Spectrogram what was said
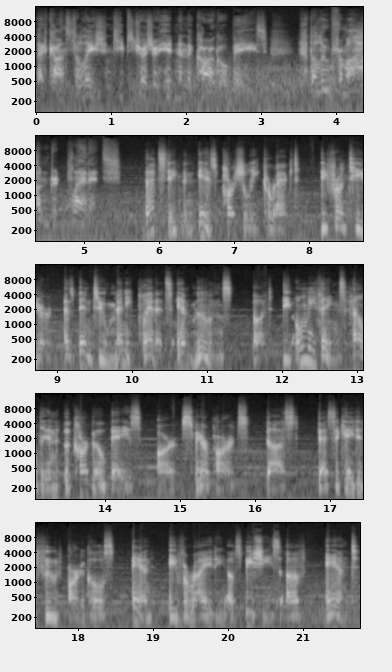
That constellation keeps treasure hidden in the cargo bays. The loot from a hundred planets. That statement is partially correct. The Frontier has been to many planets and moons, but the only things held in the cargo bays are spare parts, dust, desiccated food particles, and a variety of species of ant.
